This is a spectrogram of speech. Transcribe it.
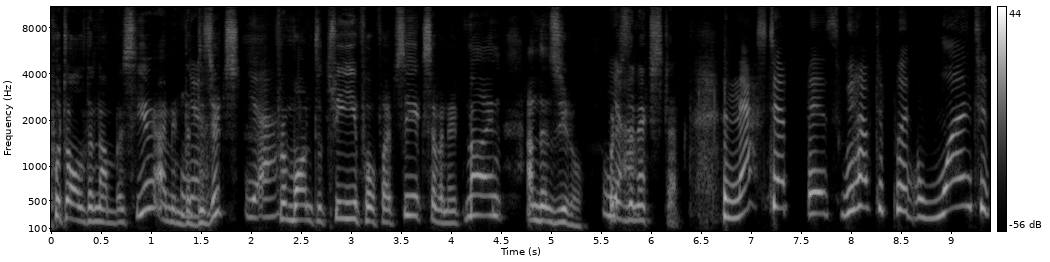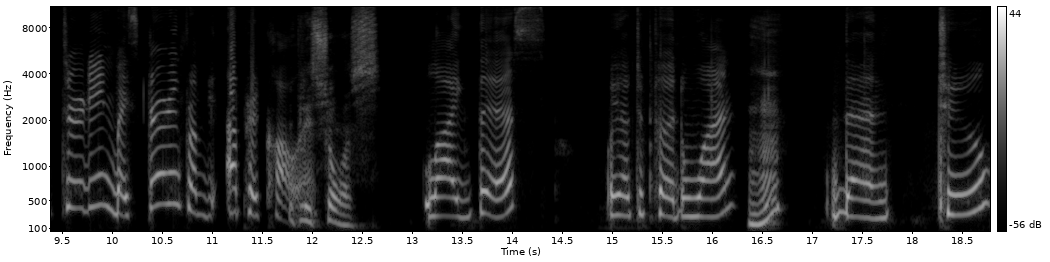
put all the numbers here, I mean the Yeah. digits yeah. from 1 to 3, 4, 5, 6, 7, 8, 9, and then 0. What is Yeah. the next step? The next step is we have to put 1 to 13 by starting from the upper column. Please show us. Like this. We have to put 1, Mm-hmm. then 2,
